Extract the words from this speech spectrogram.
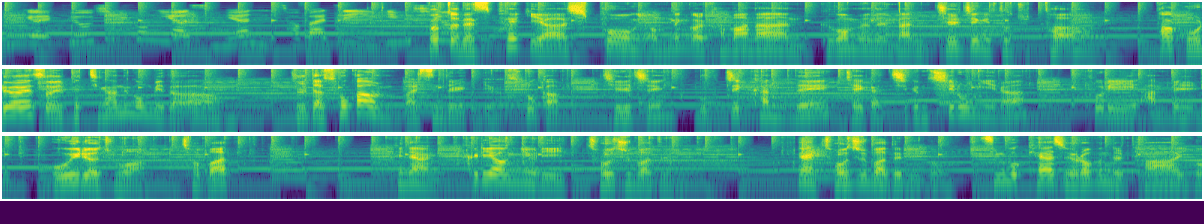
물결표 시풍이었으면 접어지 이김 그것도 내. 스펙이야. 시퐁이 없는 걸 감안한 그거면은 난 질증이 더 좋다. 다 고려해서 이 배팅하는 겁니다. 둘 다 소감 말씀드릴게요. 소감. 질증 묵직한데 제가 지금 치롱이라 쿨이 안 빌림. 오히려 좋아. 저밭 그냥 크리 확률이 저주받은. 그냥 저주받은 이거. 승복해야지 여러분들 다 이거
